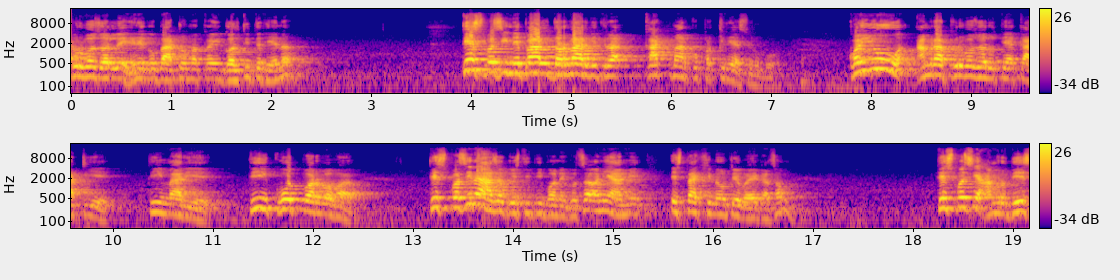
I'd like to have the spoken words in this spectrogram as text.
पूर्वजहरूले हिँडेको बाटोमा कहीँ गल्ती त थिएन। त्यसपछि नेपाल दरबारभित्र काटमारको प्रक्रिया सुरु भयो। कैयौँ हाम्रा पूर्वजहरू त्यहाँ काटिए ती मारिए ती कोत पर्व भयो। त्यसपछि नै आजको स्थिति बनेको छ अनि हामी यस्ता खिनौटे भएका छौँ। त्यसपछि हाम्रो देश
